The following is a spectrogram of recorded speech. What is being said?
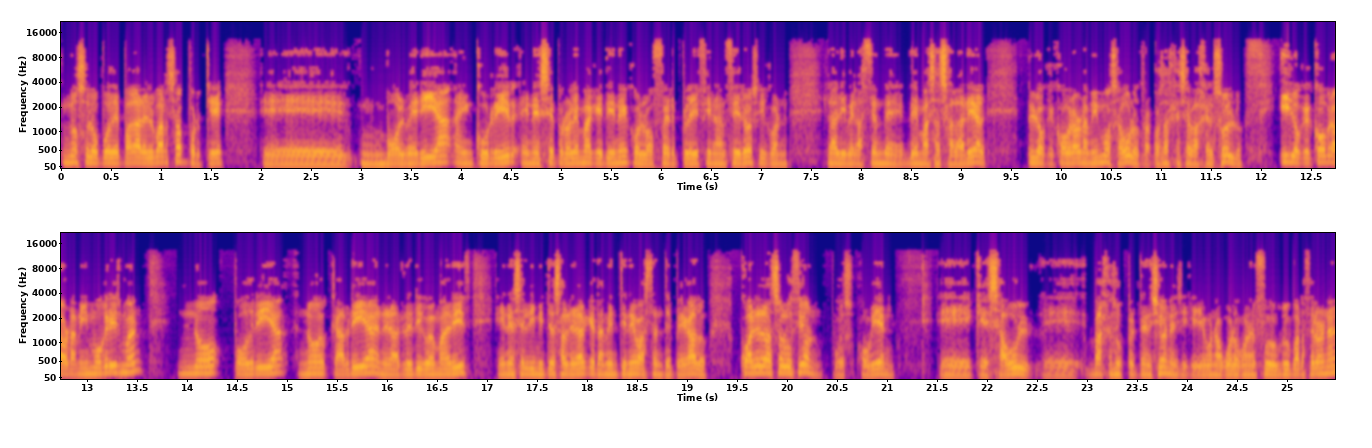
no se lo puede pagar el Barça porque eh, volvería a incurrir en ese problema que tiene con los fair play financieros y con la liberación de, masa salarial. Lo que cobra ahora mismo Saúl, otra cosa es que se baje el sueldo. Y lo que cobra ahora mismo Grisman no podría, no cabría en el Atlético de Madrid en ese límite salarial que también tiene bastante pegado. ¿Cuál es la solución? Pues o bien eh, que Saúl eh, baje sus pretensiones y que llegue a un acuerdo con el Fútbol Club Barcelona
